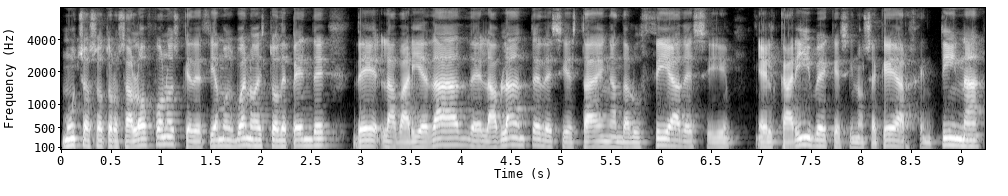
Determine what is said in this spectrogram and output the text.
muchos otros alófonos que decíamos, bueno, esto depende de la variedad del hablante, de si está en Andalucía, de si el Caribe, que si no sé qué, Argentina,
